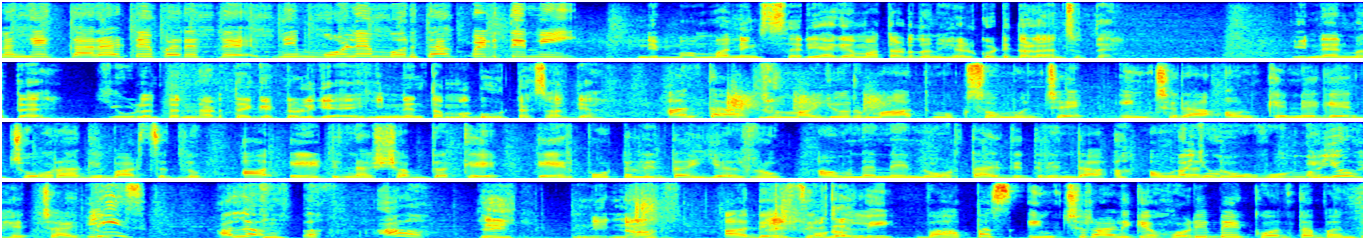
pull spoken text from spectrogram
ನಂಗೆ ಕರಾಟೆ ಬರುತ್ತೆ. ನಿಮ್ ಮೂಳೆ ಮುರಿದಾಕ್ಬಿಡ್ತೀನಿ. ನಿಮ್ಮಮ್ಮ ನಿಂಗ್ ಸರಿಯಾಗಿ ಮಾತಾಡೋದನ್ನ ಹೇಳ್ಕೊಟ್ಟಿದ್ದಾಳೆ ಅನ್ಸುತ್ತೆ. ಇನ್ನೇನ್ ಮತ್ತೆ? ಇವಳಂತ ನಡತೆ ಗೆಟ್ಟವಳಿಗೆ ಇನ್ನೆಂತ ಮಗು ಹುಟ್ಟಕ್ ಸಾಧ್ಯ? ಅಂತ ಮಯೂರ್ ಮಾತ್ ಮುಗಿಸೋ ಮುಂಚೆ ಇಂಚರ ಅವನ್ ಕೆನ್ನೆಗೆ ಜೋರಾಗಿ ಬಾರಿಸಿದ್ಲು. ಆ ಏಟಿನ ಶಬ್ದಕ್ಕೆ ಏರ್ಪೋರ್ಟ್ ಅಲ್ಲಿದ್ದ ಎಲ್ರು ಅವನನ್ನೇ ನೋಡ್ತಾ ಇದ್ದಿದ್ರಿಂದ ಅವನ ನೋವು ಇನ್ನೂ ಹೆಚ್ಚಾಯ್ತು. ಅಲ್ಲ ನಿನ್ನ? ಅದೇ. ಸಿಟ್ಟಲ್ಲಿ ವಾಪಸ್ ಇಂಚುರಾಳಿಗೆ ಹೊಡಿಬೇಕು ಅಂತ ಬಂದ.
